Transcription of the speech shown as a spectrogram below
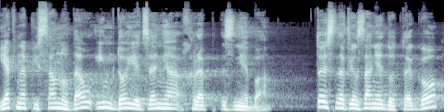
jak napisano, dał im do jedzenia chleb z nieba. To jest nawiązanie do tego,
